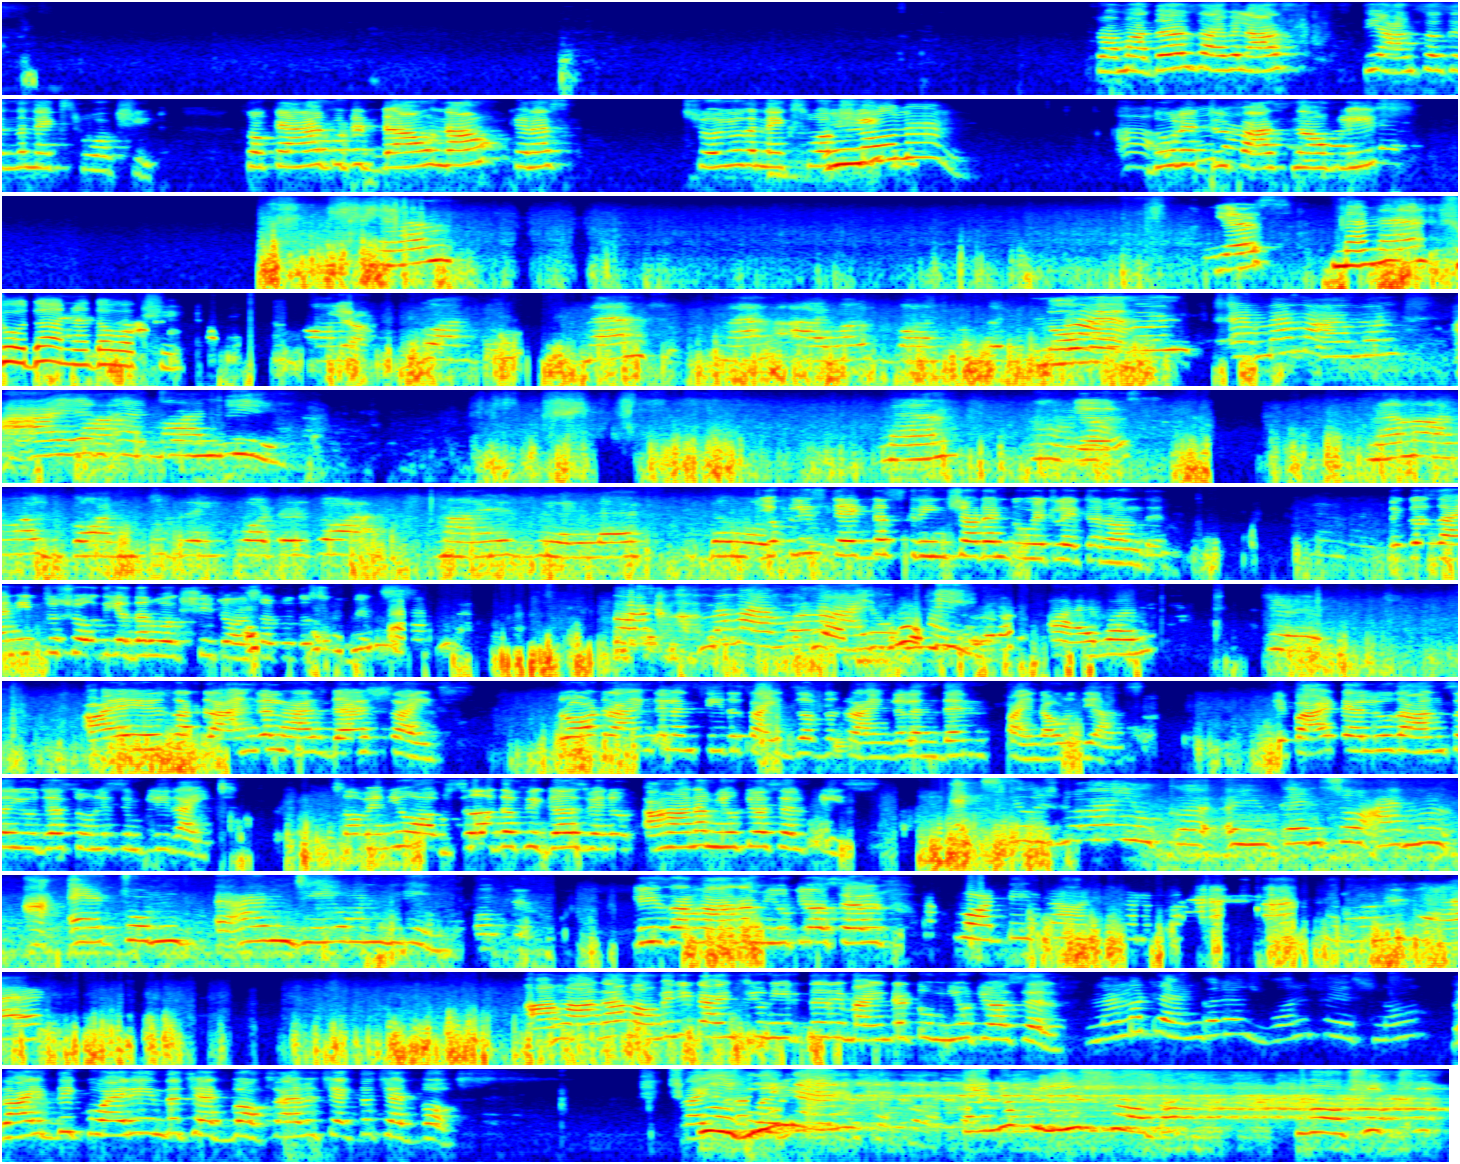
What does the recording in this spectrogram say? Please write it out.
from others i will ask the answers in the next worksheet so can i put it down now can I show you the next worksheet? No, ma'am. Uh, Do little fast now, please. Ma'am, Yes. Ma'am, show the another worksheet. Yeah. ma'am, ma'am, I was gone to. No, ma'am. Uh, ma'am, I want INH only. Ma'am, Yes. ma'am, I was going to drink water, so I- my left the water. You please take the screenshot and do it later on then. Because I need to show the other worksheet also to the students. Ma'am, I I only. I want I is a triangle has dash sides. Draw triangle and see the sides of the triangle and then find out the answer. If I tell you the answer, you just only simply write. So when you observe the figures, when you Ahana, mute yourself, please. Excuse me, you can, you can so I'm on uh, H on I'm J only. Okay. Please, Ahana, mute yourself. What is the answer? Ahana, how many times you need the reminder to mute yourself? Ma'am, a triangle has one face, no? Write the query in the chat box. I will check the chat box. Excuse me, ma'am. the chat box. Can you please show the worksheet?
